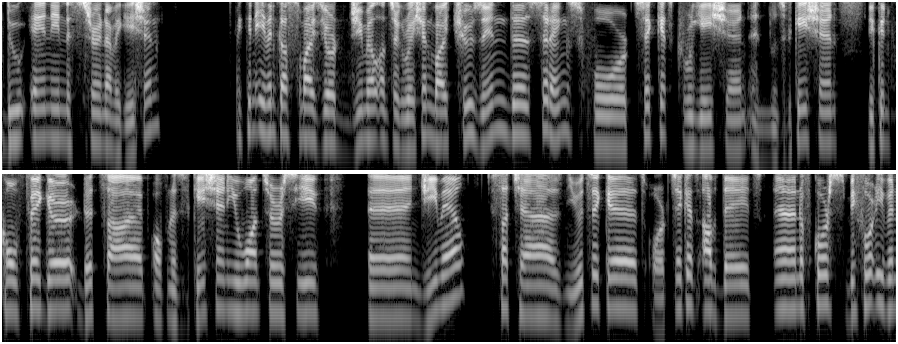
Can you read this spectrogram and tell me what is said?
do any necessary navigation. You can even customize your Gmail integration by choosing the settings for ticket creation and notification. You can configure the type of notification you want to receive in Gmail such as new tickets or tickets updates. And of course, before even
